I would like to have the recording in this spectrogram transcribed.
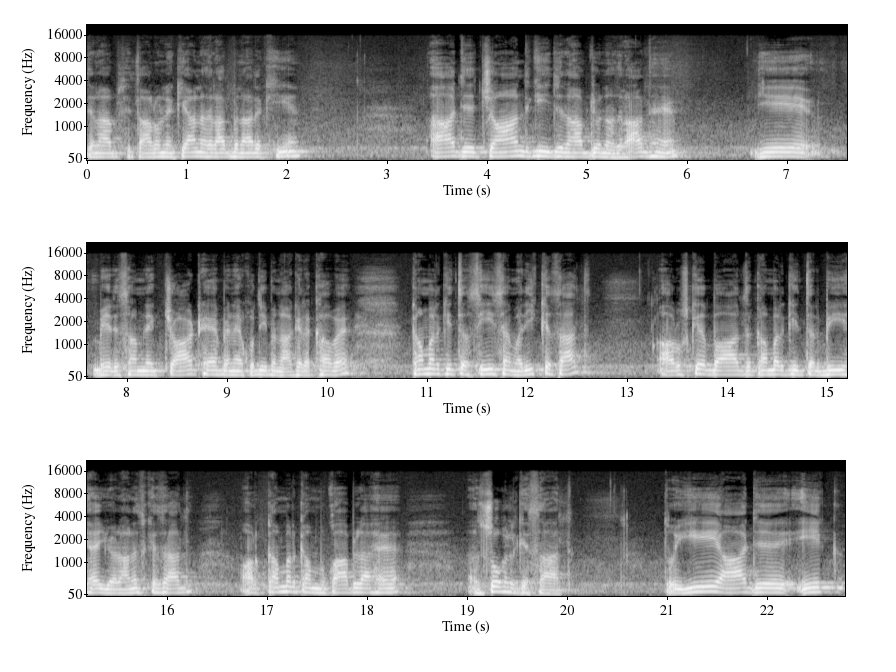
जनाब सितारों ने क्या नज़रात बना रखी हैं। आज चाँद की जनाब जो नज़रात हैं, ये मेरे सामने एक चार्ट है, मैंने ख़ुद ही बना के रखा हुआ है। कमर की तसीस है मरीक के साथ, और उसके बाद कमर की तरबी है यूरानस के साथ, और कमर का मुकाबला है जोहल के साथ। तो ये आज एक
